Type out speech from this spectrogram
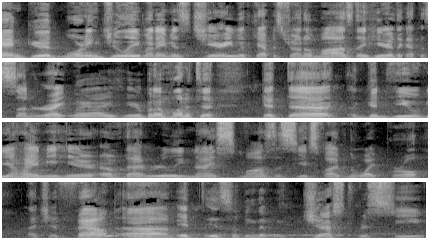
Good morning, Julie. My name is Jerry with Capistrano Mazda here. They got the sun right in my eyes here, but I wanted to get uh, a good view behind me here of that really nice Mazda CX-5 in the white pearl that you found. Um, it is something that we just received.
